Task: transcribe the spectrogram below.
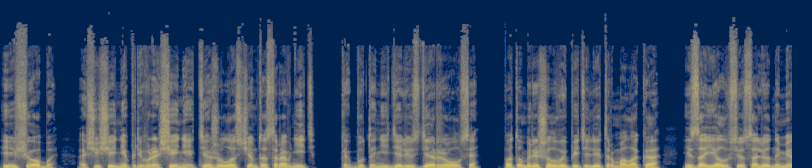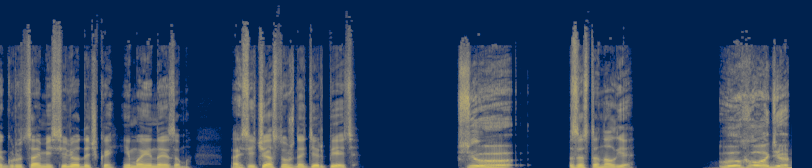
Еще бы, ощущение превращения тяжело с чем-то сравнить, как будто неделю сдерживался, Потом решил выпить литр молока и заел все солеными огурцами, селедочкой и майонезом. А сейчас нужно терпеть. Все, Застонал я. выходит.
